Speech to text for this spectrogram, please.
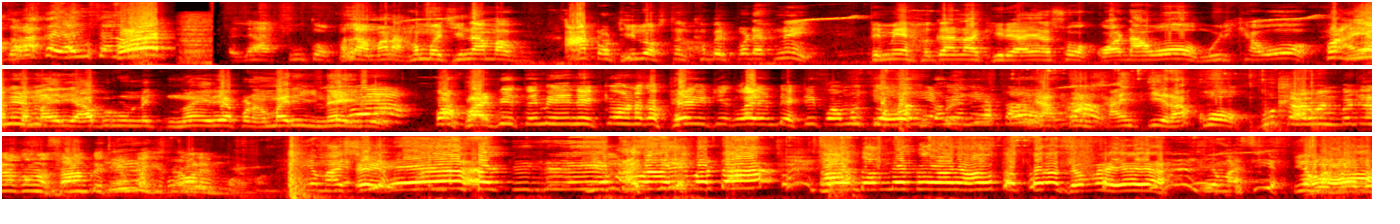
જરા કઈ આવ્યું છે ને? એટલે આ તું તો ભલા માણા સમજીનામાં આટો ઢીલો છે, તને ખબર પડે કે નહીં તમે હગાના ઘીરે આયા છો કોડાઓ મૂર્ખાઓ. પણ તમારી આબરૂ નહીં રે પણ અમારી નહીં રે. પણ ભાભી તમે એને કયો ને કે ફેવિસ્ટિક લઈને બે ટીપા મૂક્યો હારું તમે નહીં ઉતારો. યા પણ શાંતિ રાખો. ઉતારવાની બદલે ના સાંભળી કેમ નહીં કાળે એ માસી. એ માસી. બટા. આ તમને આવો તો ખરા જમાઈ આયા એ માસી. એ આવો, આવો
